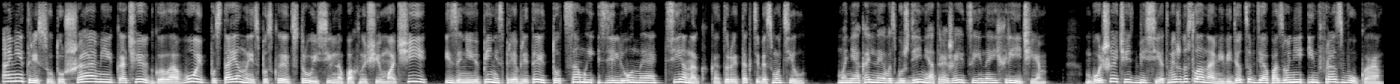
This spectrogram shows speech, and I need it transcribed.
Они трясут ушами, качают головой, постоянно испускают струи сильно пахнущей мочи, из-за нее пенис приобретает тот самый зеленый оттенок, который так тебя смутил. Маниакальное возбуждение отражается и на их речи. Большая часть бесед между слонами ведется в диапазоне инфразвука,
